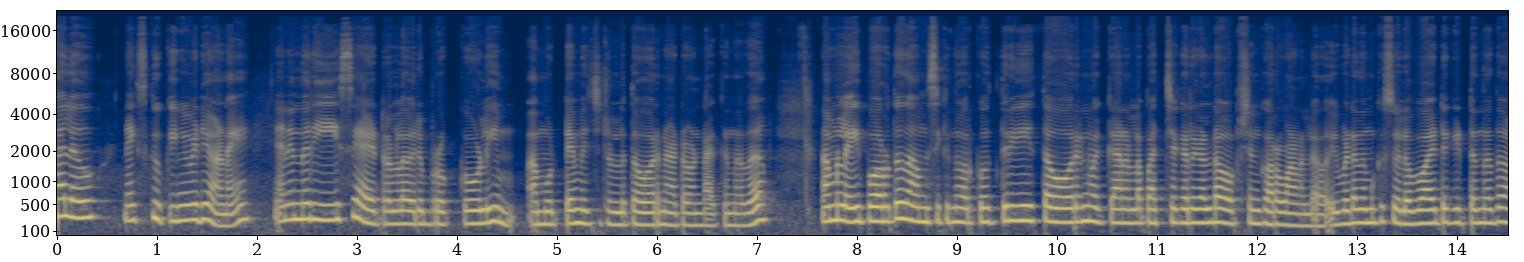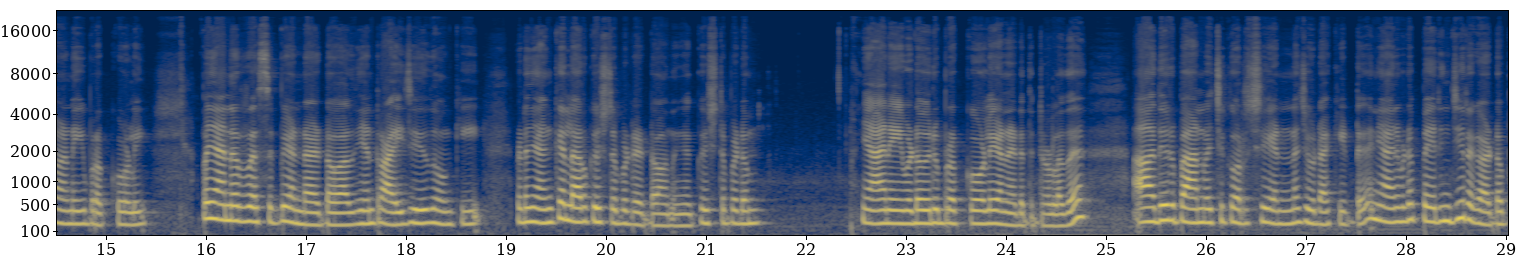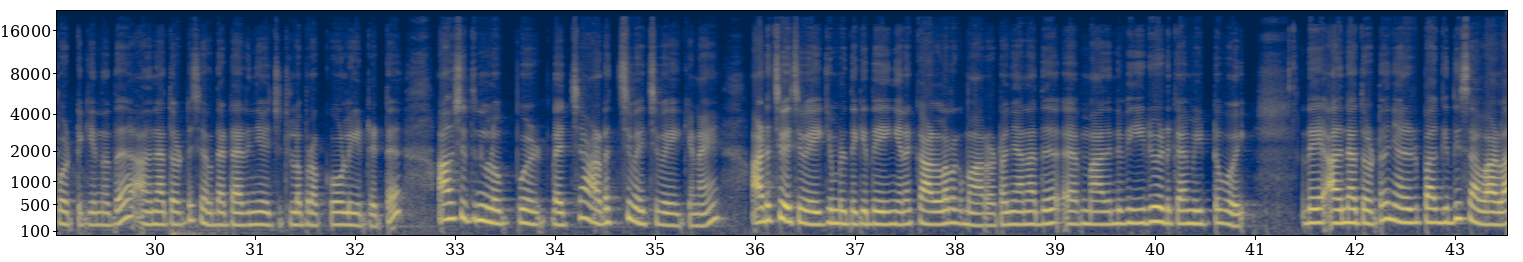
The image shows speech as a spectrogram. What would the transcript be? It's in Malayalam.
ഹലോ നെക്സ്റ്റ് കുക്കിംഗ് വീഡിയോ ആണേ. ഞാൻ ഇന്നൊരു ഈസി ആയിട്ടുള്ള ഒരു ബ്രൊക്കോളിയും മുട്ടയും വെച്ചിട്ടുള്ള തോരനാട്ടോ ഉണ്ടാക്കുന്നത്. നമ്മൾ ഈ പുറത്ത് താമസിക്കുന്നവർക്ക് ഒത്തിരി തോരൻ വെക്കാനുള്ള പച്ചക്കറികളുടെ ഓപ്ഷൻ കുറവാണല്ലോ. ഇവിടെ നമുക്ക് സുലഭമായിട്ട് കിട്ടുന്നതുമാണ് ഈ ബ്രൊക്കോളി. അപ്പോൾ ഞാനൊരു റെസിപ്പി ഉണ്ടായിട്ടോ അത് ഞാൻ ട്രൈ ചെയ്ത് നോക്കി. ഇവിടെ ഞങ്ങൾക്ക് എല്ലാവർക്കും ഇഷ്ടപ്പെട്ടു കേട്ടോ. നിങ്ങൾക്ക് ഇഷ്ടപ്പെടും. ഞാൻ ഇവിടെ ഒരു ബ്രൊക്കോളിയാണ് എടുത്തിട്ടുള്ളത്. ആദ്യം ഒരു പാൻ വെച്ച് കുറച്ച് എണ്ണ ചൂടാക്കിയിട്ട് ഞാനിവിടെ പെരിഞ്ചീരക കേട്ടോ പൊട്ടിക്കുന്നത്. അതിനകത്തോട്ട് ചെറുതായിട്ട് അരിഞ്ഞ് വെച്ചിട്ടുള്ള ബ്രൊക്കോളി ഇട്ടിട്ട് ആവശ്യത്തിനുള്ള ഉപ്പ് വെച്ച് അടച്ച് വെച്ച് വേവിക്കണേ. അടച്ച് വെച്ച് വേവിക്കുമ്പോഴത്തേക്ക് ഇത് ഇങ്ങനെ കളർ മാറും കേട്ടോ ഞാനത് അതിന്റെ വീഡിയോ എടുക്കാൻ വിട്ടുപോയി. അതേ അതിനകത്തോട്ട് ഞാനൊരു പകുതി സവാള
